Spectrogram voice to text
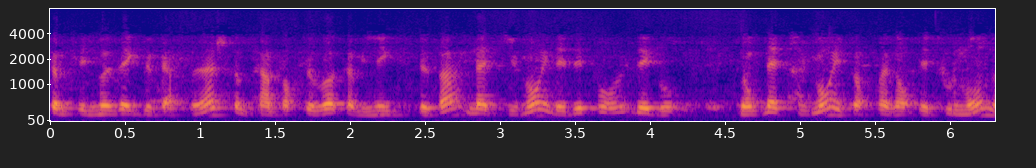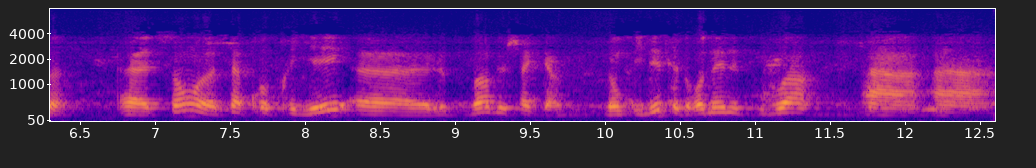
comme c'est une mosaïque de personnages, comme c'est un porte-voix comme il n'existe pas, nativement il est dépourvu d'ego. Donc nativement il peut représenter tout le monde euh, sans euh, s'approprier euh, le pouvoir de chacun. Donc l'idée c'est de redonner le pouvoir à, à-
